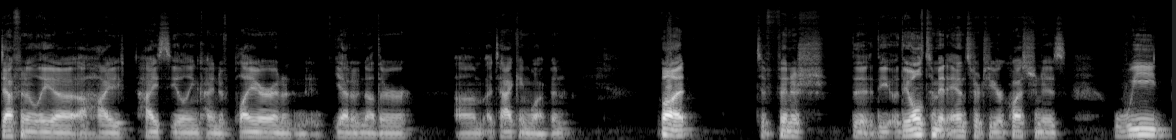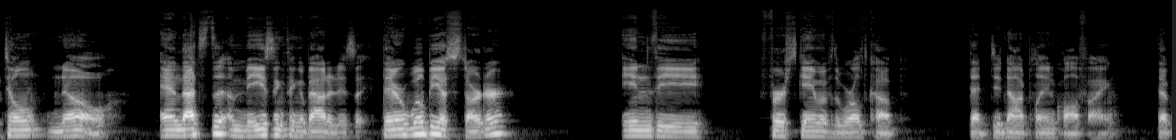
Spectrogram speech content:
definitely a, a high high ceiling kind of player and yet another um, attacking weapon but to finish the, the the ultimate answer to your question is we don't know. And that's the amazing thing about it is that there will be a starter in the first game of the World Cup that did not play in qualifying. That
